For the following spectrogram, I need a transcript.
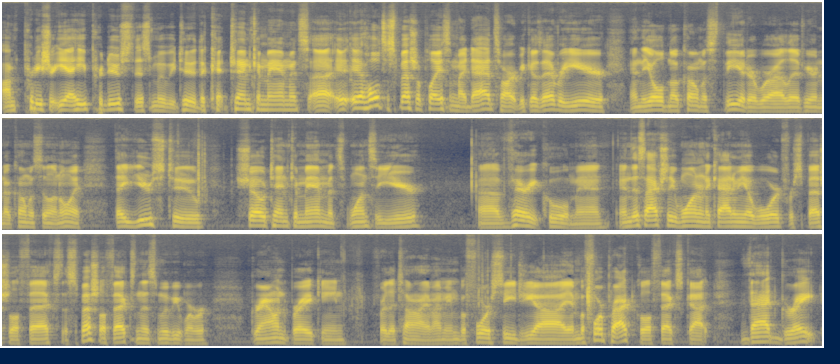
I'm pretty sure, yeah, he produced this movie too, The Ten Commandments. Uh, it, it, holds a special place in my dad's heart because every year in the old Nokomis Theater where I live here in Nokomis, Illinois, they used to show Ten Commandments once a year uh, very cool, man. And this actually won an Academy Award for special effects. The special effects in this movie were groundbreaking for the time. I mean, before CGI and before practical effects got that great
